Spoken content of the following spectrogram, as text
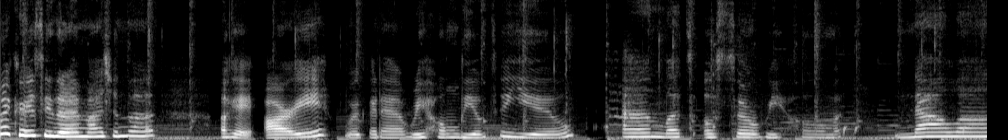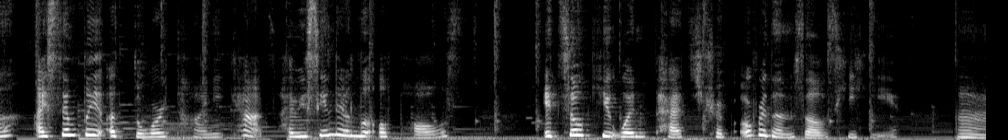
I crazy? Did I imagine that? Okay, Ari, we're gonna rehome Leo to you. And let's also rehome Nala. I simply adore tiny cats. Have you seen their little paws? It's so cute when pets trip over themselves, hee hee. Hmm.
